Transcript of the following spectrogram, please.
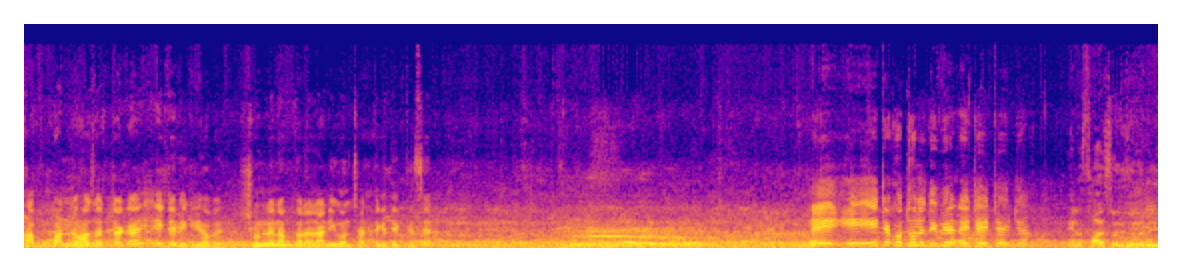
ছাপ্পান্ন হাজার টাকায় এইটা বিক্রি হবে। শুনলেন আপনারা রানীগঞ্জ ছাড় থেকে দেখতেছেন। এই এই- এইটা কত হলে দিবেন? এইটা এইটা এইটা? এটা হলে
